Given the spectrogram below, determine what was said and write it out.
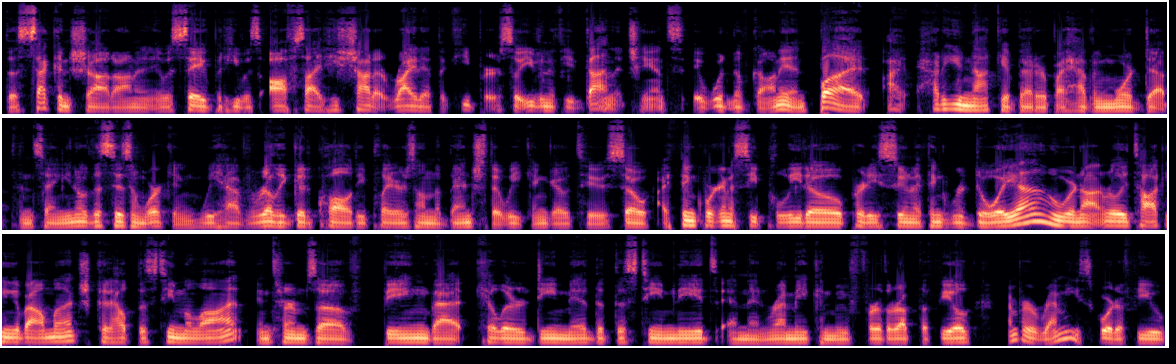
the second shot on it. It was saved, but he was offside. He shot it right at the keeper. So even if he'd gotten a chance, it wouldn't have gone in. But I, how do you not get better by having more depth and saying, you know, this isn't working? We have really good quality players on the bench that we can go to. So I think we're going to see Pulido pretty soon. I think Radoja, who we're not really talking about much, could help this team a lot in terms of being that killer D mid that this team needs. And then Remy can move further up the field. Remember, Remy scored a few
